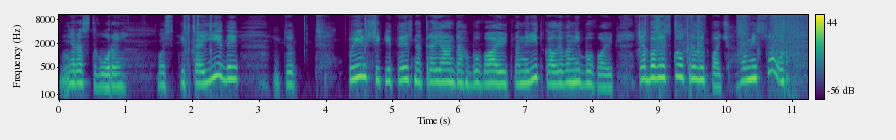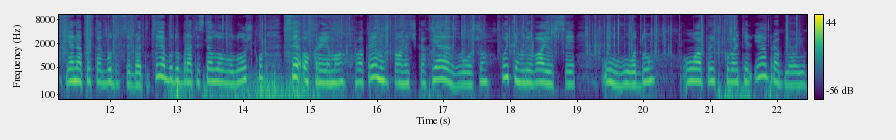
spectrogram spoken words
раствори. Ось квіткаїди, тут пильщики теж на трояндах бувають. Вони рідко, але вони бувають. І обов'язково прилипач. Гумісо, я, наприклад, буду це брати. Це я буду брати столову ложку, все окремо, в окремих паночках я розвожу, потім вливаю все у воду, у оприскуватель і обробляю.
